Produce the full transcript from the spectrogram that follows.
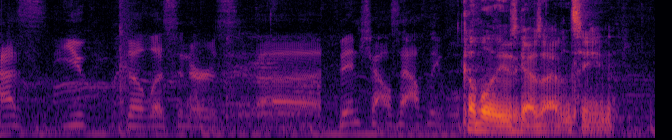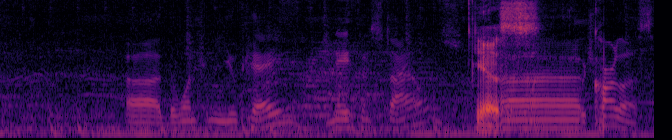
as you, the listeners, uh, bench house athlete A couple of these guys I haven't seen. Uh, the one from the UK, Nathan Styles. Yes. Uh, Carlos,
